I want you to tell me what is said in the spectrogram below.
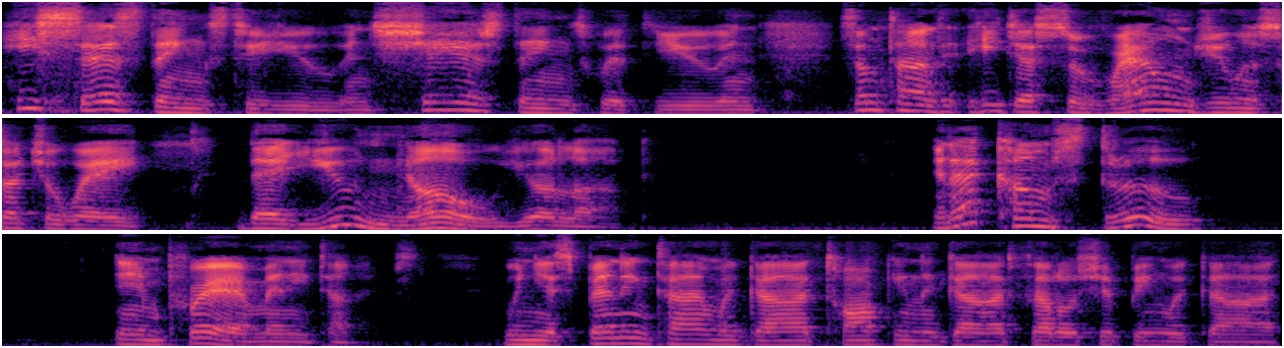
He says things to you and shares things with you, and sometimes He just surrounds you in such a way that you know you're loved. And that comes through in prayer many times. When you're spending time with God, talking to God, fellowshipping with God,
